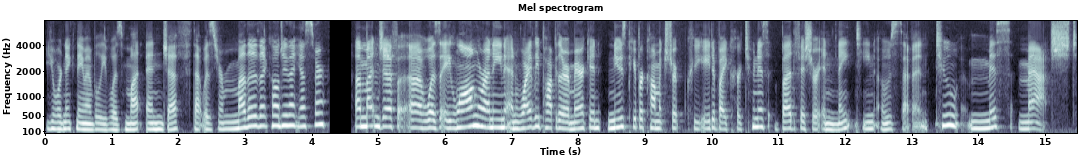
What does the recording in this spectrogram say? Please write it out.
your nickname, I believe, was Mutt and Jeff. That was your mother that called you that, yes, sir? Uh, Mutt and Jeff uh, was a long running and widely popular American newspaper comic strip created by cartoonist Bud Fisher in 1907. Two mismatched.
